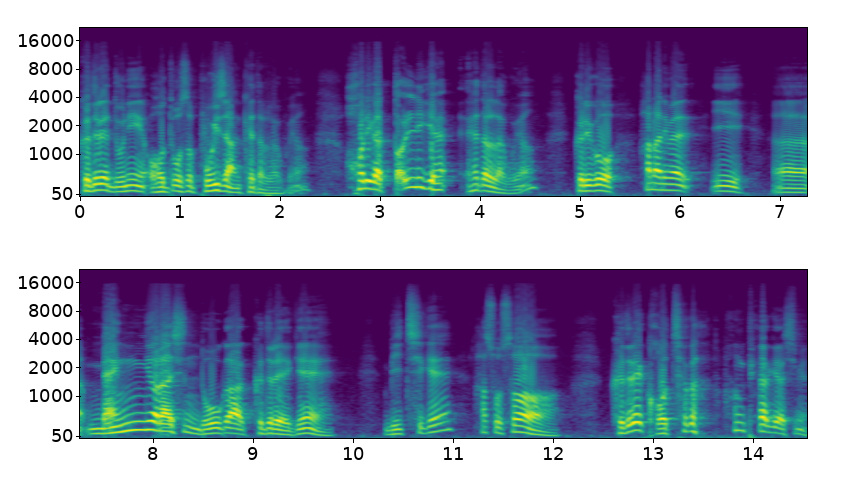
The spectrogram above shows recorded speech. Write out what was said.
그들의 눈이 어두워서 보이지 않게 해달라고요. 허리가 떨리게 해- 해달라고요. 그리고 하나님의 이 어, 맹렬하신 노가 그들에게 미치게 하소서. 그들의 거처가 황폐하게 하시며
